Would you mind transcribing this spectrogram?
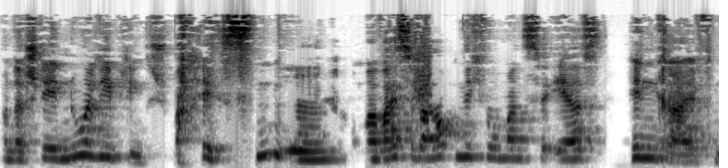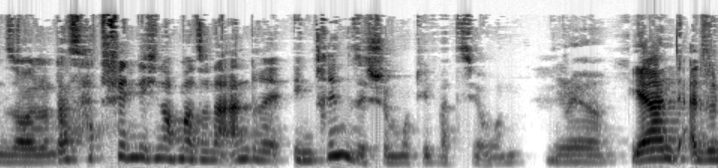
und da stehen nur Lieblingsspeisen mhm. und man weiß überhaupt nicht, wo man zuerst hingreifen soll. Und das hat, finde ich, nochmal so eine andere intrinsische Motivation. Ja. Ja, also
